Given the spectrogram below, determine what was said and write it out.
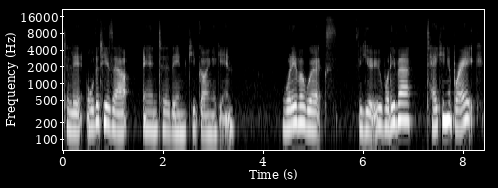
to let all the tears out and to then keep going again. Whatever works for you, whatever taking a break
